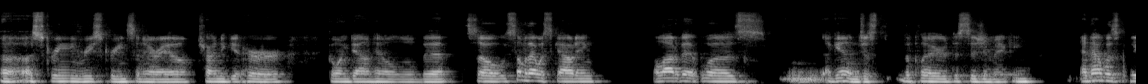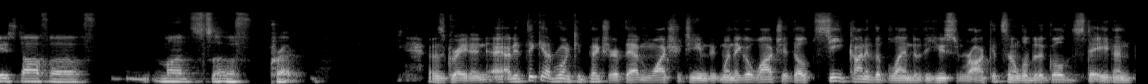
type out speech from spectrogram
a, a screen rescreen scenario, trying to get her going downhill a little bit. So some of that was scouting. A lot of it was, again, just the player decision making. And that was based off of months of prep. It was great. And I mean, I think everyone can picture if they haven't watched your team, when they go watch it, they'll see kind of the blend of the Houston Rockets and a little bit of Golden State. And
